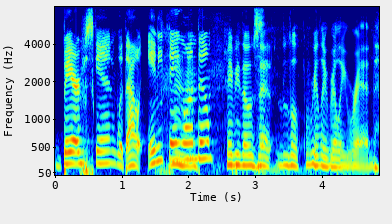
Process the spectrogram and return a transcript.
bare skin without anything hmm. on them? Maybe those that look really, really red.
